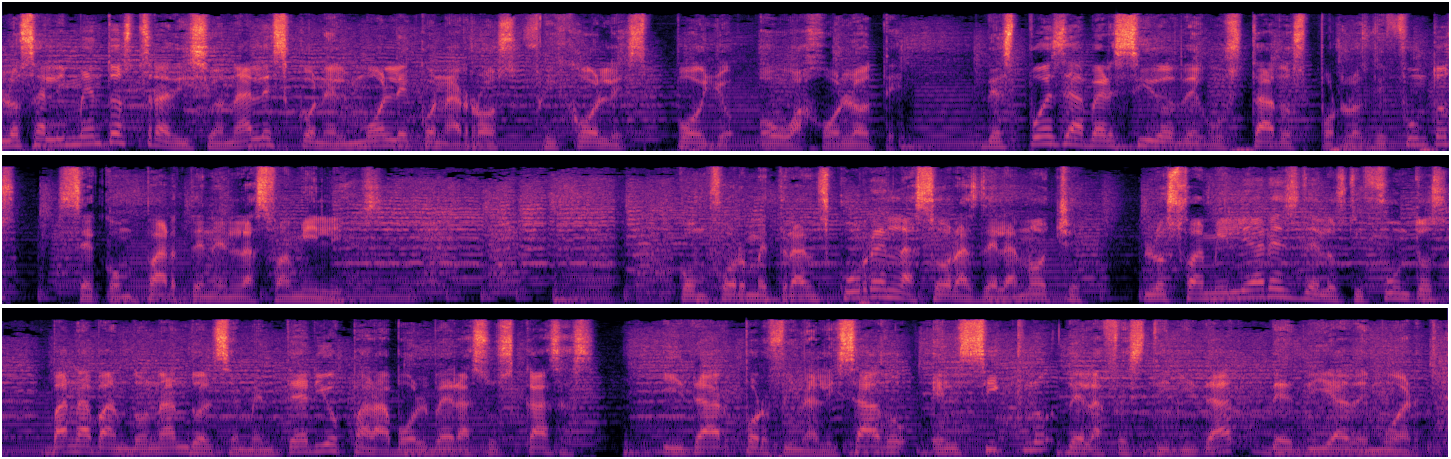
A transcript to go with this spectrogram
Los alimentos tradicionales con el mole con arroz, frijoles, pollo o guajolote, después de haber sido degustados por los difuntos, se comparten en las familias. Conforme transcurren las horas de la noche, los familiares de los difuntos van abandonando el cementerio para volver a sus casas y dar por finalizado el ciclo de la festividad de Día de Muertos.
